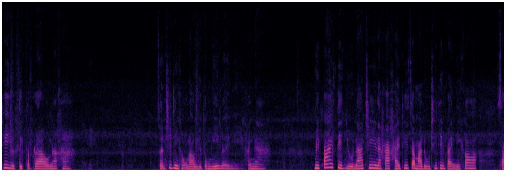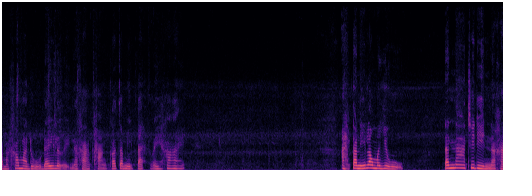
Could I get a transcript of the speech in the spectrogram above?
ที่อยู่ติดกับเรานะคะส่วนที่ดินของเราอยู่ตรงนี้เลยนี่ข้างหน้า มีป้ายติดอยู่หน้าที่นะคะ ใครที่จะมาดูที่ดินแปลงนี้ก็สามารถเข้ามาดูได้เลยนะคะ ผังก็จะมีแปะไว้ให้อะตอนนี้เรามาอยู่ด้านหน้าที่ดินนะคะ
